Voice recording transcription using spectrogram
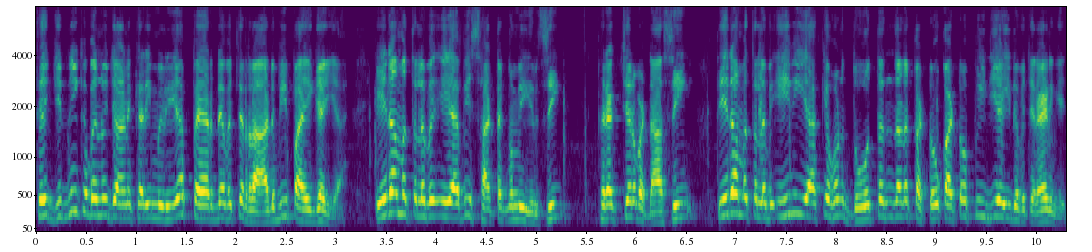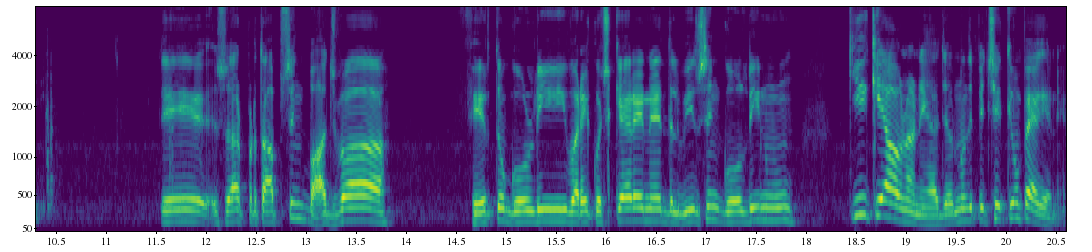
ਤੇ ਜਿੰਨੀ ਕੁ ਮੈਨੂੰ ਜਾਣਕਾਰੀ ਮਿਲੀ ਆ, ਪੈਰ ਦੇ ਵਿੱਚ ਰਾੜ ਵੀ ਪਾਈ ਗਈ ਆ। ਇਹਦਾ ਮਤਲਬ ਇਹ ਆ ਵੀ ਸੱਟ ਗੰਭੀਰ ਸੀ। ਫ੍ਰੈਕਚਰ ਵੱਡਾ ਸੀ ਤੇ ਇਹਦਾ ਮਤਲਬ ਇਹ ਵੀ ਆ ਕਿ ਹੁਣ 2-3 ਦਿਨ ਘੱਟੋ ਘੱਟੋ ਪੀਜੀਆਈ ਦੇ ਵਿੱਚ ਰਹਿਣਗੇ ਜੀ। ਤੇ ਸਰ ਪ੍ਰਤਾਪ ਸਿੰਘ ਬਾਜਵਾ ਫੇਰ ਤੋਂ ਗੋਲਡੀ ਬਾਰੇ ਕੁਝ ਕਹਿ ਰਹੇ ਨੇ। ਦਲਵੀਰ ਸਿੰਘ ਗੋਲਡੀ ਨੂੰ ਕੀ ਕਿਹਾ ਉਹਨਾਂ ਨੇ ਅੱਜ? ਉਹਨਾਂ ਦੇ ਪਿੱਛੇ ਕਿਉਂ ਪੈ ਗਏ ਨੇ?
